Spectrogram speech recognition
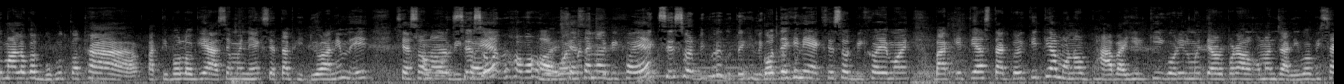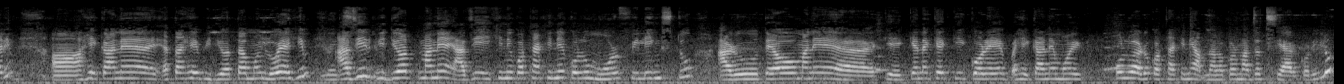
তোমাৰ লগত বহুত কথা পাতিবলগীয়া আছে মই নেক্সট এটা ভিডিঅ' আনিম এই হ'ব, বিষয়ে। ছেশ্যনৰ- হ'ব, হ'ব, মই মানে বিষয়ে। এক্সেছৰ বিষয়ে গোটেইখিনি গোটেইখিনি এক্সেছৰ বিষয়ে মই বা কেতিয়া ষ্টাৰ্ট কৰি কেতিয়া মনত ভাৱ আহিল কি কৰিল মই তেওঁৰ পৰা অকণমান জানিব বিচাৰিম। সেইকাৰণে এটা সেই ভিডিঅ' এটা মই লৈ আহিম। আজিৰ ভিডিঅ'ত মানে আজি এইখিনি কথাখিনিয়ে ক'লো মোৰ ফিলিংছটো আৰু তেওঁ মানে কেনেকে কি কৰে সেইকাৰণে মই ক'লো আৰু কথাখিনি আপোনালোকৰ মাজত শ্বেয়াৰ কৰিলোঁ।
